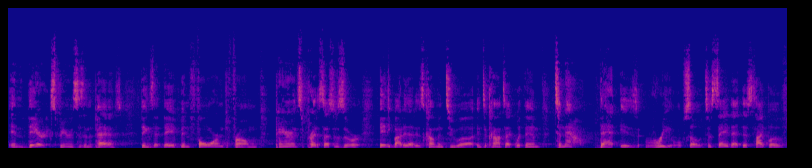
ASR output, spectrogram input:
in their experiences in the past, things that they've been formed from parents, predecessors, or anybody that has come into uh, into contact with them to now. That is real. So to say that this type of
